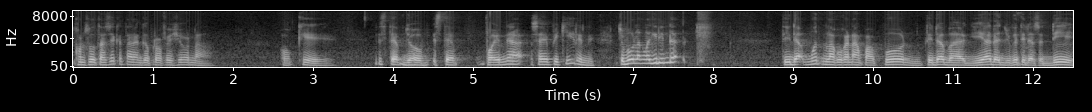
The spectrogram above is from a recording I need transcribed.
konsultasi ke tenaga profesional. Oke. Ini setiap jawab, setiap poinnya saya pikirin nih. Coba ulang lagi Dinda. Tidak mood melakukan apa pun, tidak bahagia dan juga tidak sedih.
